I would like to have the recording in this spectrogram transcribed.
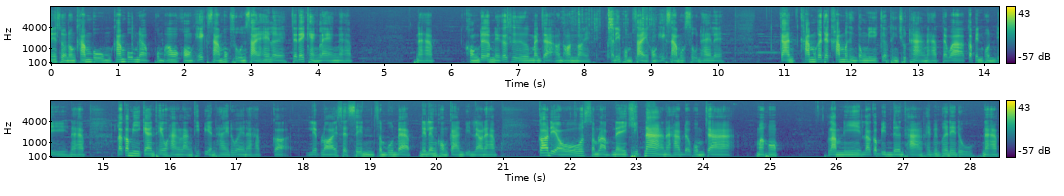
ในส่วนของคัมบูมคัมบูมเนี่ยผมเอาของ X 3 6 0ใส่ให้เลย จะได้แข็งแรงนะครับนะครับ ของเดิมเนี่ยก็คือมันจะอ่อนๆหน่อยอันนี้ผมใส่ของ X 3 6 0ให้เลย การค้ำก็จะค้ำมาถึงตรงนี้เกือบถึงชุดหางนะครับ แต่ว่าก็เป็นผลดีนะครับ แล้วก็มีแกนเทลหางหลังที่เปลี่ยนให้ด้วยนะครับ ก็เรียบร้อยเสร็จสิ้นสมบูรณ์แบบในเรื่องของการบินแล้วนะครับ ก็เดี๋ยวสำหรับในคลิปหน้านะครับ เดี๋ยวผมจะมาฮอปลำนี้แล้วก็บินเดินทางให้เพื่อนๆได้ดูนะครับ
